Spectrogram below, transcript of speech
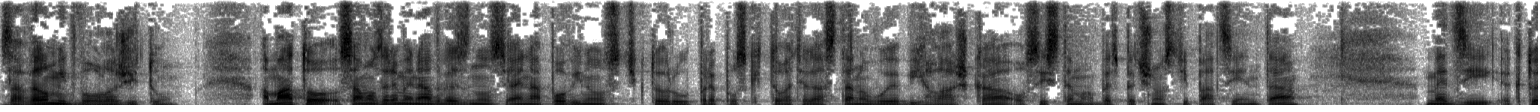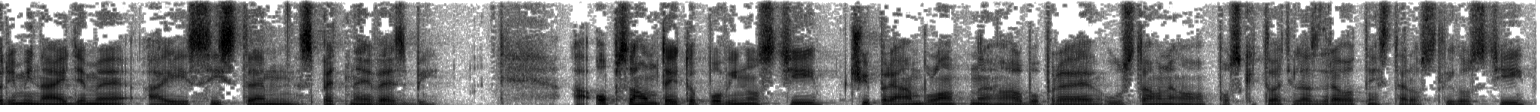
za veľmi dôležitú. A má to samozrejme nadväznosť aj na povinnosť, ktorú pre poskytovateľa stanovuje vyhláška o systémoch bezpečnosti pacienta medzi ktorými nájdeme aj systém spätnej väzby. A obsahom tejto povinnosti, či pre ambulantného alebo pre ústavného poskytovateľa zdravotnej starostlivosti,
